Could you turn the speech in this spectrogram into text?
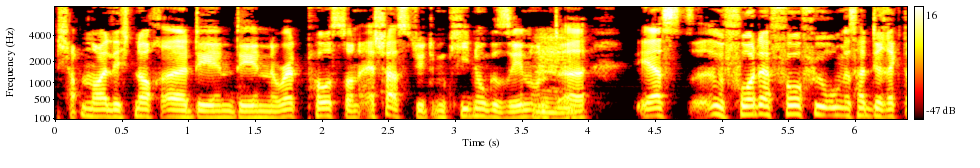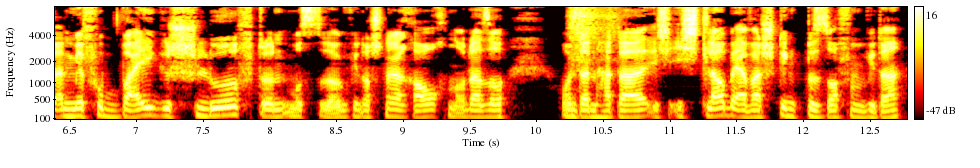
Ich habe neulich noch äh, den, den Red Post on Asher Street im Kino gesehen und Mhm. äh, erst äh, vor der Vorführung ist er direkt an mir vorbei geschlurft und musste irgendwie noch schnell rauchen oder so. Und dann hat er, ich, ich glaube, er war stinkbesoffen wieder.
